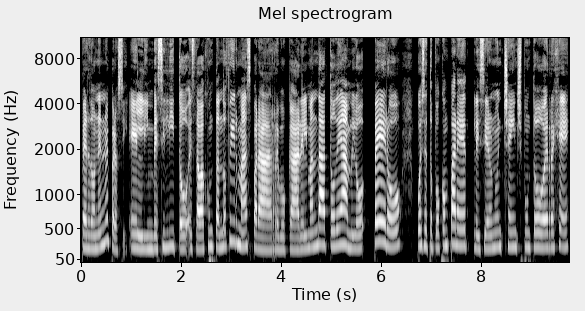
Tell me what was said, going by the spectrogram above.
Perdónenme, pero sí. El imbecilito estaba juntando firmas para revocar el mandato de AMLO pero pues se topó con pared, le hicieron un change.org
